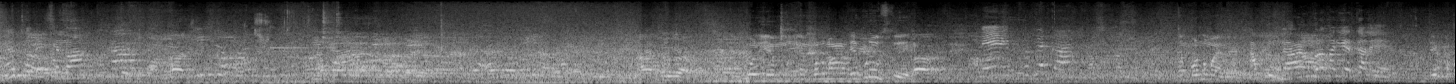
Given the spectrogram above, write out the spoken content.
என்ன சொல்லு செல்வம் என் என் பொண்ணுமா எப்படி வச்சு என் பொண்ணுமா இது அப்படிங்களா உங்களை மாதிரியே இருக்காளே எங்கள் பற்றி தான் இருப்பா நான் ஒரு நாள் அம்மா மாதிரி படம் பற்றி போட்டோ பாருங்க குற்றாலத்தில்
